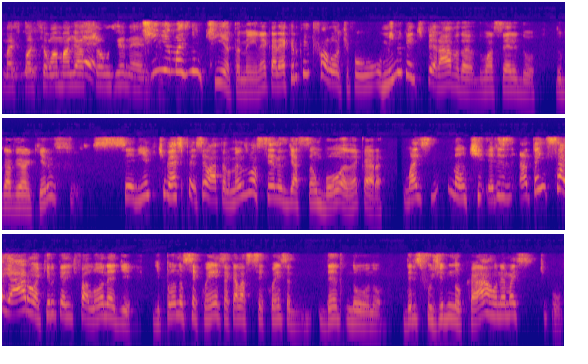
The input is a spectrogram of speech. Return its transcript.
Mas pode ser uma malhação é, genérica. Tinha, mas não tinha também, né, cara? É aquilo que a gente falou. Tipo, o mínimo que a gente esperava da, de uma série do, do Gavião Arqueiro seria que tivesse, sei lá, pelo menos umas cenas de ação boa, né, cara? Mas não, eles até ensaiaram aquilo que a gente falou, né? De, de plano sequência, aquela sequência dentro no, no deles fugindo no carro, né? Mas, tipo,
